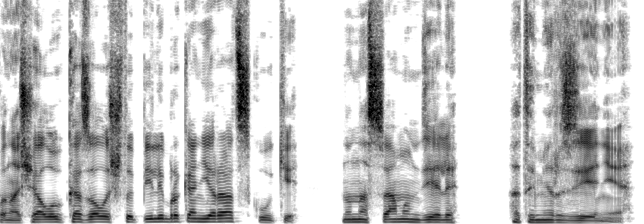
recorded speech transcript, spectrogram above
Поначалу казалось, что пили браконьеры от скуки, но на самом деле от омерзения.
